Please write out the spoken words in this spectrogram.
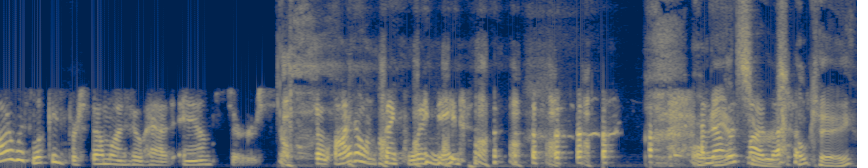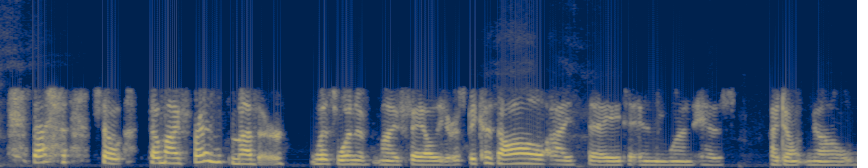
I was looking for someone who had answers. So I don't think we need. oh, and that answers. was my last. Okay. That, so, so my friend's mother was one of my failures because all I say to anyone is, I don't know.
